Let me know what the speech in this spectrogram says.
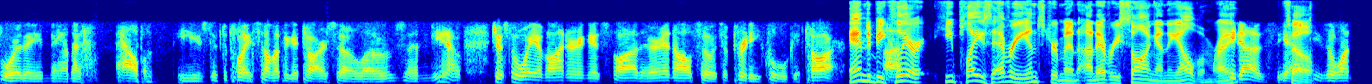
for the Mammoth album. He used it to play some of the guitar solos, and you know, just a way of honoring his father. And also, it's a pretty cool guitar. And to be Uh, clear, he plays every instrument on every song on the album, right? He does. Yeah, So- he's a one.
